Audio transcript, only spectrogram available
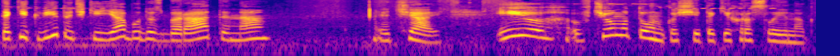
Такі квіточки я буду збирати на чай. І в чому тонкощі таких рослинок?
